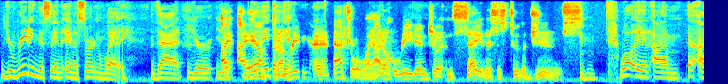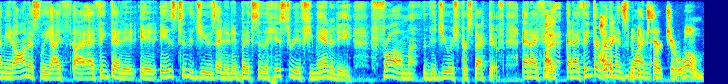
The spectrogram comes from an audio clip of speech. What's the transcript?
you're reading this in in a certain way that you're. you're I, I you're am, but I'm it- reading it in a natural way. I don't read into it and say this is to the Jews. Mm-hmm. Well, it. Um. I mean, honestly, I. I I think that it, it is to the Jews, and it. But it's to the history of humanity from the Jewish perspective, and I think. I- and I think the I think Romans the one. church at Rome.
